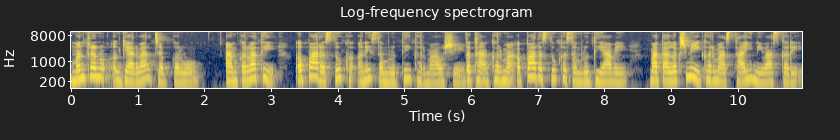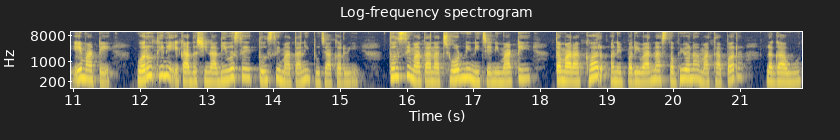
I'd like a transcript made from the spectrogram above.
મંત્રનો અગિયાર વાર જપ કરવો. આમ કરવાથી અપાર સુખ અને સમૃદ્ધિ ઘરમાં આવશે. તથા ઘરમાં અપાર સુખ સમૃદ્ધિ આવે. માતા લક્ષ્મી ઘરમાં સ્થાયી નિવાસ કરે. એ માટે વરુથીની એકાદશીના દિવસે તુલસી માતાની પૂજા કરવી. તુલસી માતાના છોડની નીચેની માટી તમારા ઘર અને પરિવારના સભ્યોના માથા પર લગાવવું,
